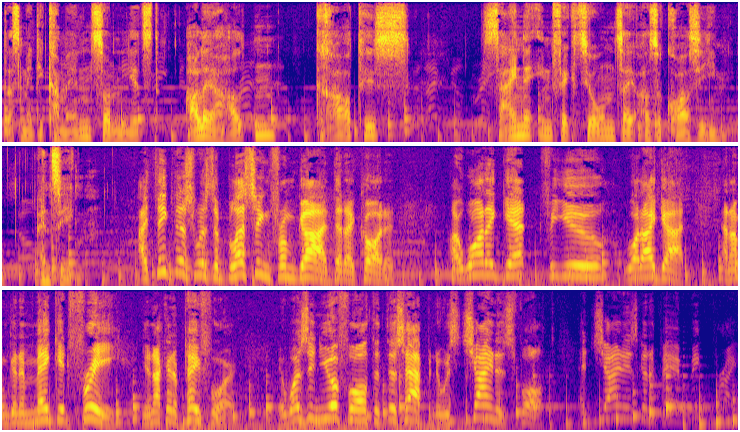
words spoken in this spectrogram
Das Medikament sollen jetzt alle erhalten, gratis. Seine Infektion sei also quasi ein Segen. I think this was a blessing from God that I caught it. I want to get for you what I got, and I'm going to make it free. You're not going to pay for it. It wasn't your fault that this happened, it was China's fault, and China's going to pay a big price.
